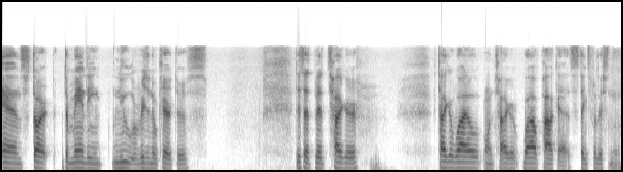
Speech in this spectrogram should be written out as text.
and start demanding new original characters. This has been Tiger Tiger Wild on Tiger Wild Podcast. Thanks for listening.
